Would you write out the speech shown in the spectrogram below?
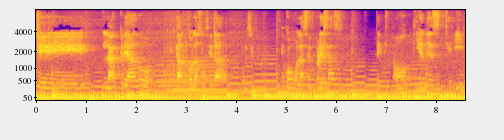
que la han creado tanto la sociedad como las empresas de que no tienes que ir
